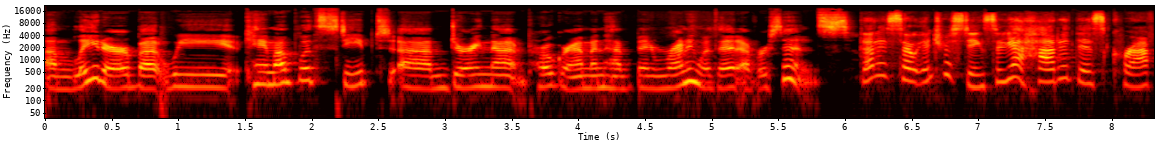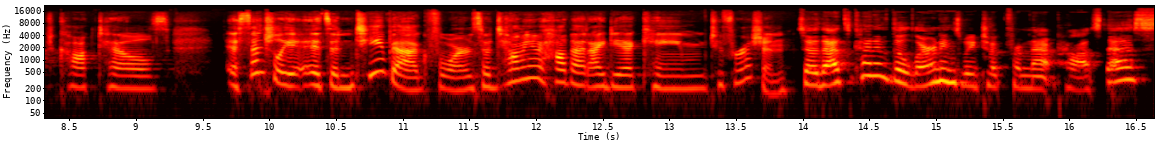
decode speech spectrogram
um, later, but we came up with Steep't um, during that program and have been running with it ever since. That is so interesting. So, yeah, how did this craft cocktails? Essentially it's in tea bag form. So tell me how that idea came to fruition. So that's kind of the learnings we took from that process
